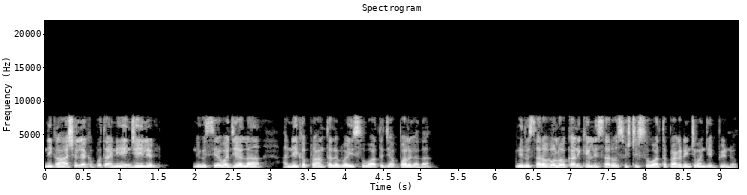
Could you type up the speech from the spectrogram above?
నీకు ఆశ లేకపోతే ఆయన ఏం చేయలేడు. నీకు సేవ చేయాలా? అనేక ప్రాంతాల పోయి సువార్త చెప్పాలి కదా. మీరు సర్వలోకానికి వెళ్ళి సర్వ సృష్టి సువార్త ప్రకటించమని చెప్పిండు.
